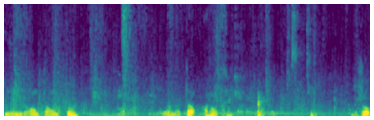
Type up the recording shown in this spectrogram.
Sous une grande tente on attend à l'entrée. Bonjour.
